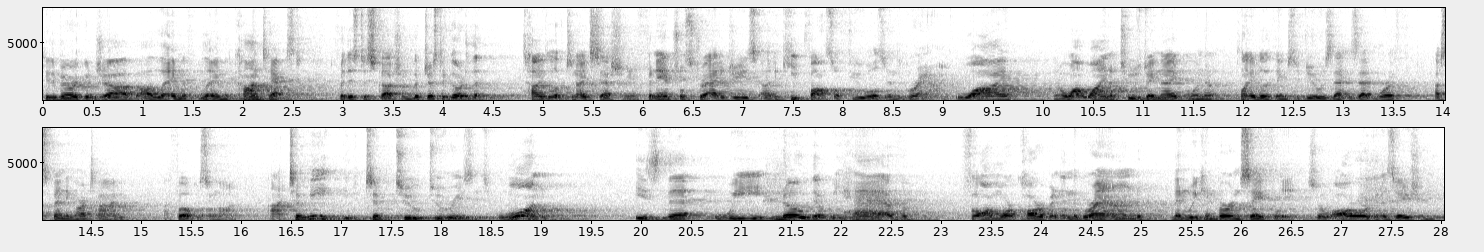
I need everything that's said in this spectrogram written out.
did a very good job uh, laying, the, laying the context for this discussion. But just to go to the title of tonight's session, you know, financial strategies uh, to keep fossil fuels in the ground. Why, you know, why, why on a Tuesday night when there are plenty of other things to do is that, is that worth us spending our time uh, focusing on? Uh, to me, two, two reasons. One is that we know that we have far more carbon in the ground than we can burn safely. So our organization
